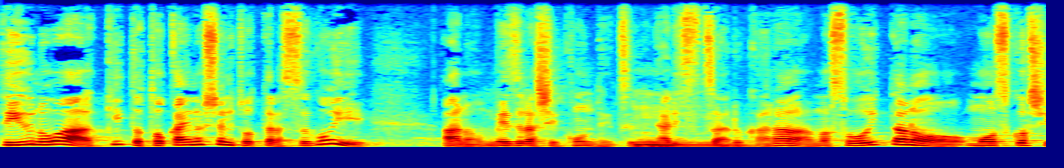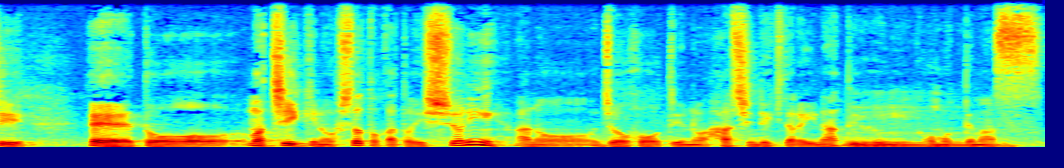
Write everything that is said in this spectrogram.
ていうのはきっと都会の人にとったらすごいあの珍しいコンテンツになりつつあるから、まあ、そういったのをもう少しえーとまあ、地域の人とかと一緒にあの情報というのは発信できたらいいなというふうに思ってます。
